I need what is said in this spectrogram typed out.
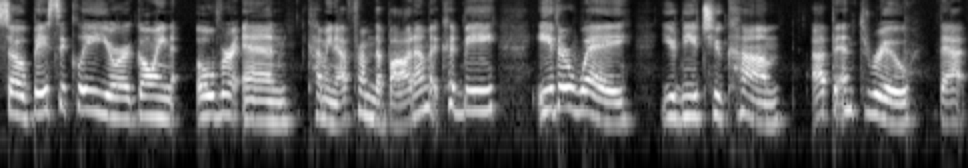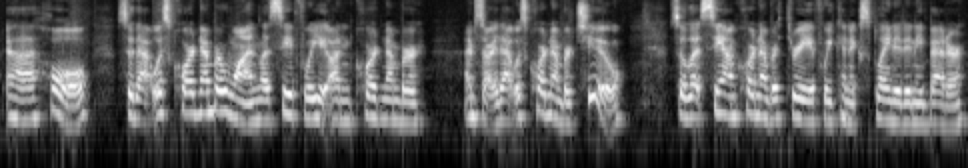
So basically you're going over and coming up from the bottom. It could be either way you need to come up and through that uh, hole. So that was cord number one. Let's see if we on cord number, I'm sorry, that was cord number two. So let's see on cord number three if we can explain it any better.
